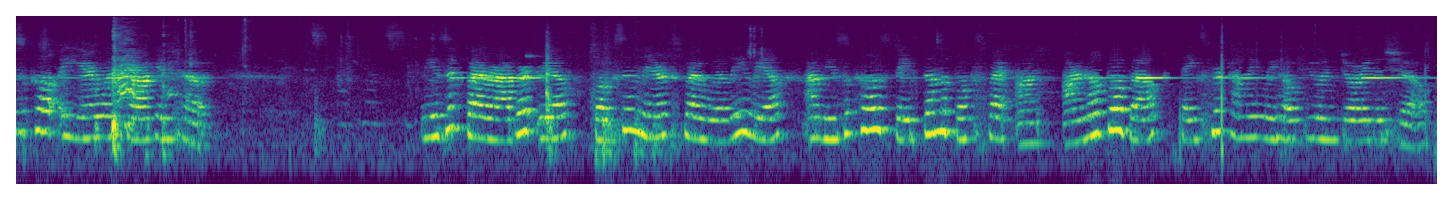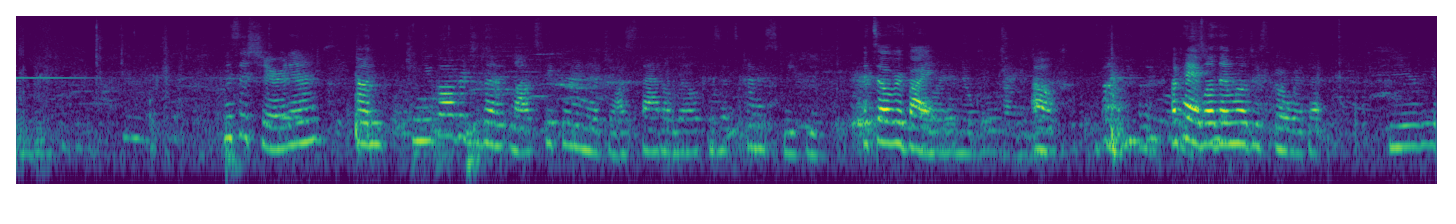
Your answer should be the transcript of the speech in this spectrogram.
musical A Year with Frog and Toad. Music by Robert Reale, books and lyrics by Willie Reale. Our musical is based on the books by Ar- Arnold Lobel. Thanks for coming. We hope you enjoy the show. Mrs. Sheridan, um, can you go over to the loudspeaker and adjust that a little because it's kind of squeaky. It's over by. Oh. Okay, well then we'll just go with it. Here we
